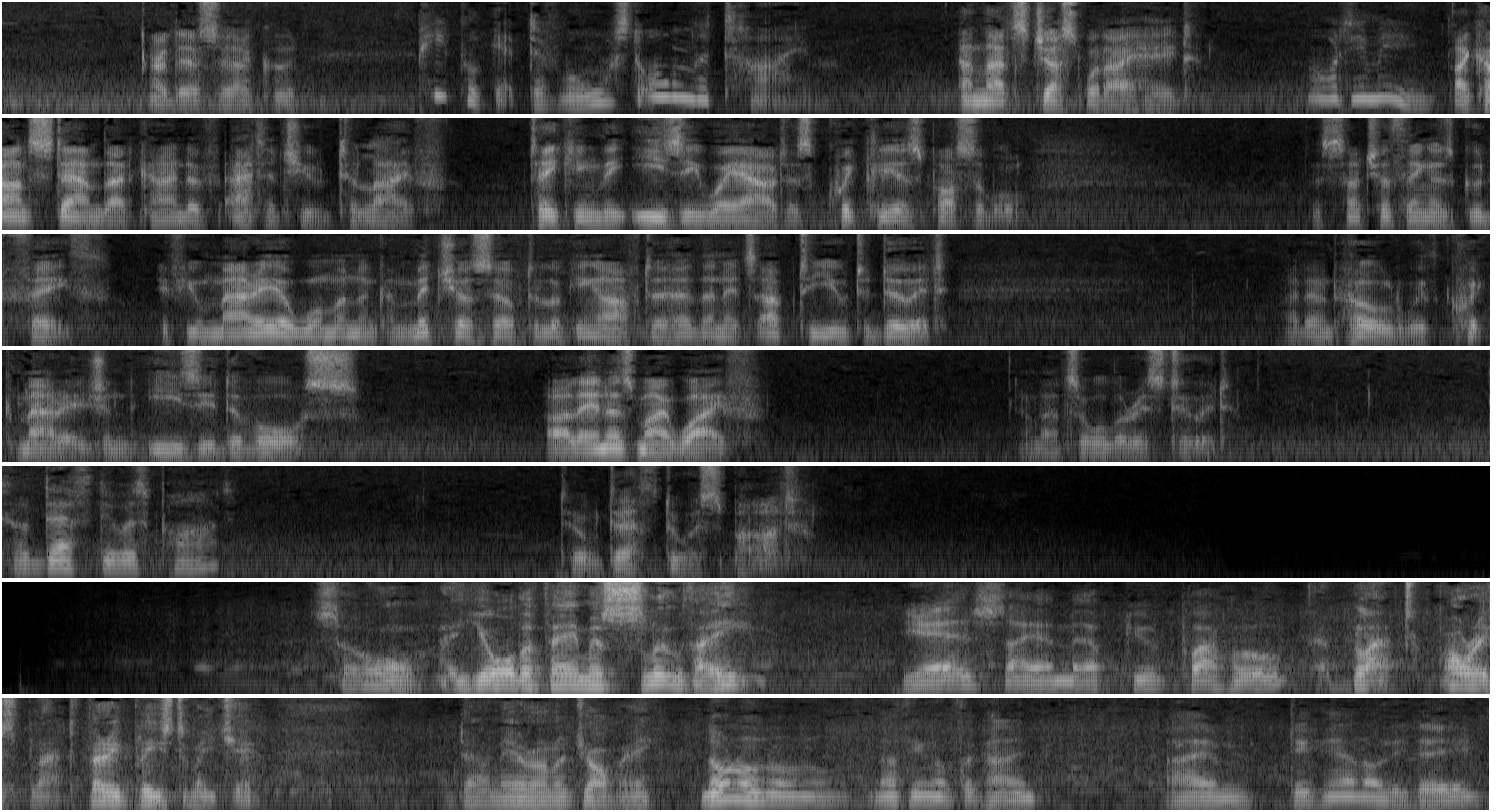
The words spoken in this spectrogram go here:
I dare say I could. People get divorced all the time. And that's just what I hate. What do you mean? I can't stand that kind of attitude to life. Taking the easy way out as quickly as possible. There's such a thing as good faith. If you marry a woman and commit yourself to looking after her, then it's up to you to do it. I don't hold with quick marriage and easy divorce. Arlena's my wife. And that's all there is to it. Till death do us part? Till death do us part. So, you're the famous sleuth, eh? Yes, I am Hercule Poirot. Uh, Blatt, Horace Blatt. Very pleased to meet you. Down here on a job, eh? No, no, no, no. Nothing of the kind. I'm taking an holiday.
